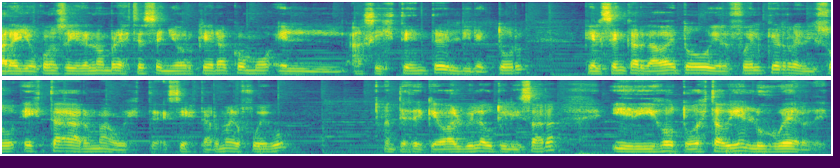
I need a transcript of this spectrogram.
para yo conseguir el nombre de este señor que era como el asistente del director, que él se encargaba de todo y él fue el que revisó esta arma o este, esta arma de fuego antes de que Balbi la utilizara y dijo todo está bien, luz verde.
